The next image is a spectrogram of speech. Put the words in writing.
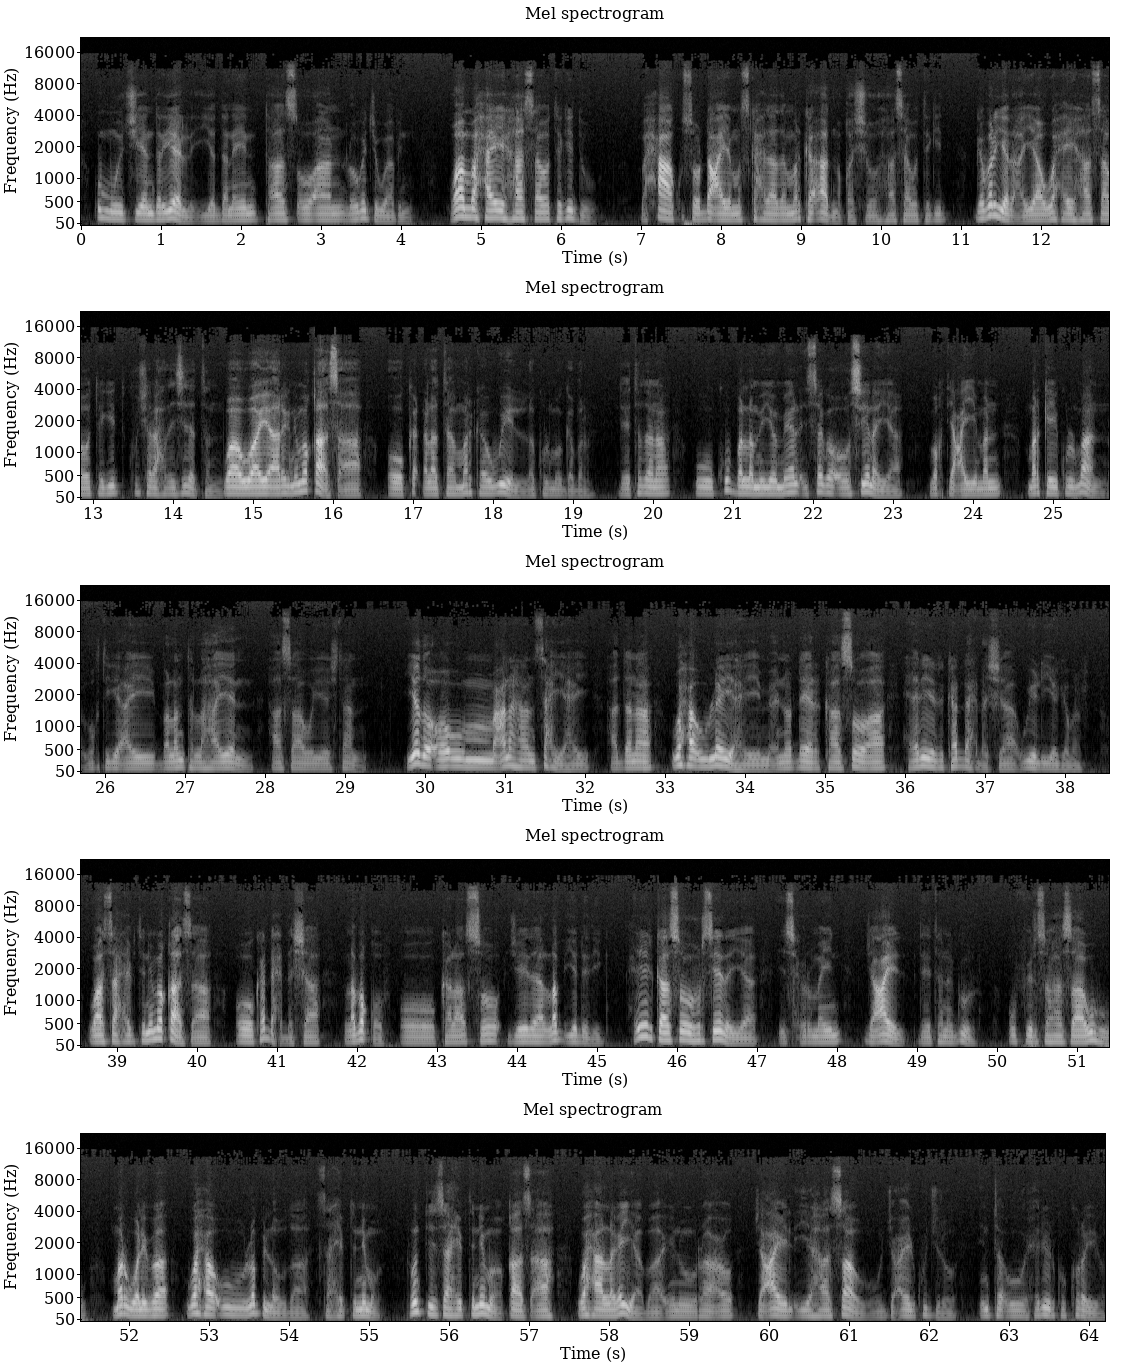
u muujiyeen daryeel iyo danayn taas oo aan looga jawaabin. Waa maxay haasaawo tegiddu maxaa ku soo dhacaya maskaxdaada marka aad maqasho haasaawo tegid gabar yar ayaa waxay haasaawo tegid ku sharaxday sida tan. Waa waayo aragnimo qaas ah oo ka dhalata marka wiil la kulmo gabar. Deetadana uu ku ballamiyo meel isaga oo siinaya wakhti cayiman markay kulmaan wakhtigii ay ballanta lahaayeen haasaawo yeeshtaan iyada oo uu macnahan sax yahay haddana waxa uu leeyahay micno dheer kaasoo ah xiriir ka dhex dhasha wiil iyo gabar. Waa saaxiibtinimo qaas ah oo ka dhex dhasha laba qof oo kala soo jeeda lab iyo dhadig. Xiriirkaasoo horseedaya is-xurmayn jacayl deetana guur u fiirso hasaawuhu mar waliba waxa uu la bilowdaa saaxiibtinimo. Runtii saaxiibtinimo qaas ah waxaa laga yaabaa inuu raaco jacayl iyo haasaaw uu jacayl ku jiro inta uu xiriirku korayo.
